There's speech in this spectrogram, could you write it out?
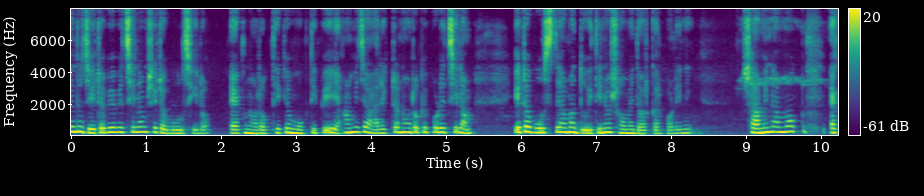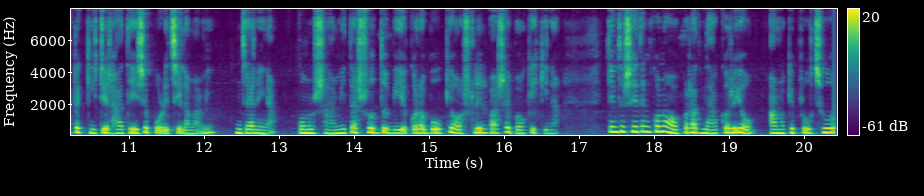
কিন্তু যেটা ভেবেছিলাম সেটা ভুল ছিল। এক নরক থেকে মুক্তি পেয়ে আমি যে আরেকটা নরকে পড়েছিলাম, এটা বুঝতে আমার দুই দিনও সময় দরকার পড়েনি। স্বামী নামক একটা কীটের হাতে এসে পড়েছিলাম আমি। জানি না, কোনো স্বামী তার সদ্য বিয়ে করা বউকে অশ্লীল ভাষায় বকে কিনা। কিন্তু সেদিন কোনো অপরাধ না করেও আমাকে প্রচুর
